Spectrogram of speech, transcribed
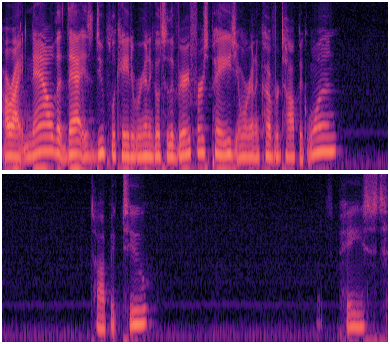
All right, now that that is duplicated, we're going to go to the very first page and we're going to cover topic 1, topic 2. Paste,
